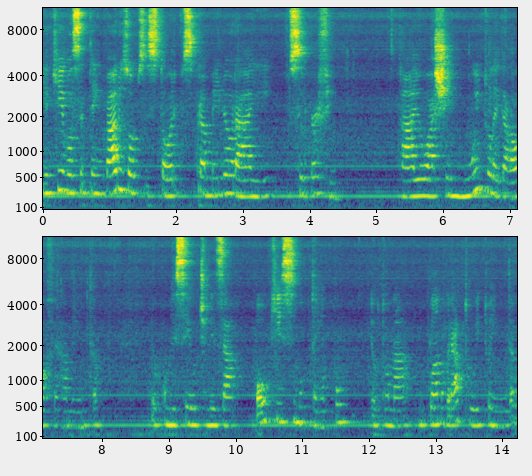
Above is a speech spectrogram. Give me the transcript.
E aqui você tem vários outros históricos para melhorar aí o seu perfil. Tá? Eu achei muito legal a ferramenta. Eu comecei a utilizar pouquíssimo tempo. Eu tô na, no plano gratuito ainda.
